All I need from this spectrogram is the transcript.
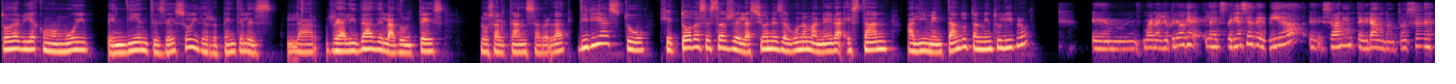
todavía como muy pendientes de eso y de repente les la realidad de la adultez los alcanza, ¿verdad? ¿Dirías tú que todas estas relaciones de alguna manera están alimentando también tu libro? Em, bueno, yo creo que las experiencias de vida eh, se van integrando. Entonces,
